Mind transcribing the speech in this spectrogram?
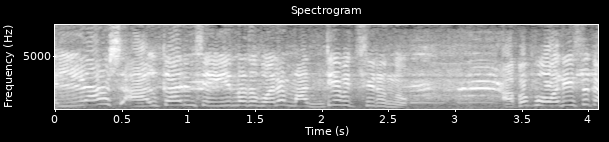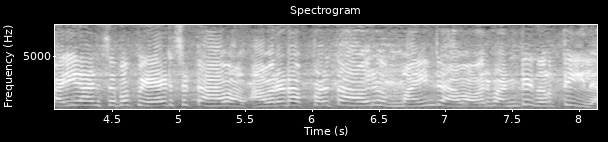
എല്ലാ ആൾക്കാരും ചെയ്യുന്നത് പോലെ മദ്യപിച്ചിരുന്നു. അപ്പൊ പോലീസ് കൈ കാണിച്ചപ്പോ പേടിച്ചിട്ടാവാം. അവരുടെ അപ്പോഴത്തെ ആ ഒരു മൈൻഡ് ആവാം. അവർ വണ്ടി നിർത്തിയില്ല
